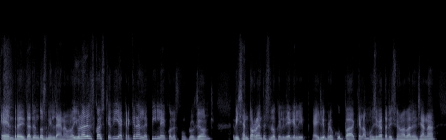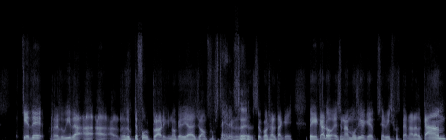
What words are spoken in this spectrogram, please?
en reeditat en 2019. No? I una de les coses que dia, crec que era en l'epíleg o les conclusions, Vicent Torrent és el que li deia que, li, que a ell li preocupa que la música tradicional valenciana quede reduïda al reducte folclòric, no? que deia Joan Fuster en sí. el seu concert aquell. Perquè, claro, és una música que serveix pues, per anar al camp,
